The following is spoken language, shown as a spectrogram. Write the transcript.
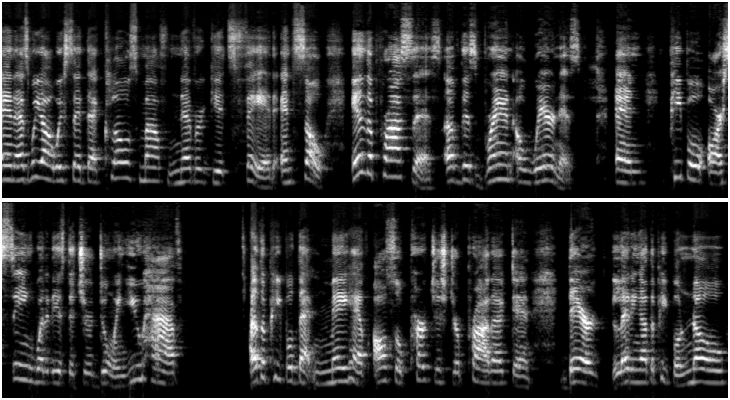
And as we always said, that closed mouth never gets fed. And so, in the process of this brand awareness, and people are seeing what it is that you're doing, you have other people that may have also purchased your product and they're letting other people know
